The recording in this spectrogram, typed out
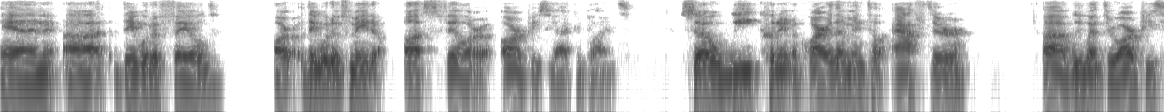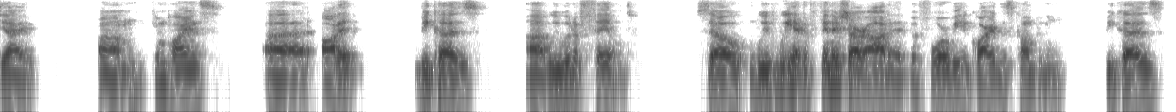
and uh, they would have failed, or they would have made us fail our, our PCI compliance. So we couldn't acquire them until after uh, we went through our PCI um, compliance uh, audit because uh, we would have failed. So we, we had to finish our audit before we acquired this company because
